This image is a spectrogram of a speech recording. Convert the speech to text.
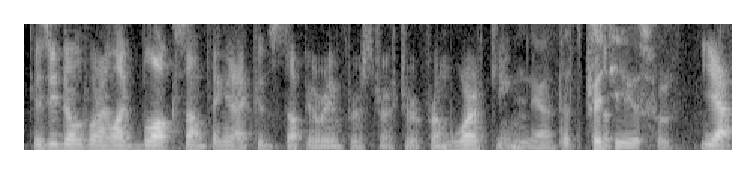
because you don't want to like block something that could stop your infrastructure from working. Yeah, that's pretty useful. Yeah.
